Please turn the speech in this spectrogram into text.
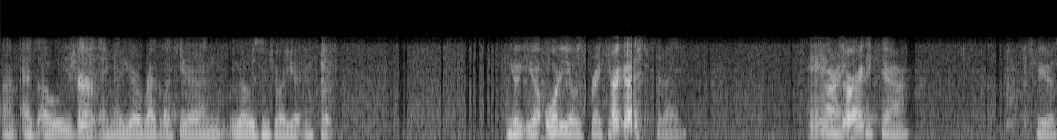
um, as always, Sure. I, I know you're a regular here, and we always enjoy your input. Your your audio is breaking All right, up guys. today. Hmm, All right, sorry. take care. Cheers.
